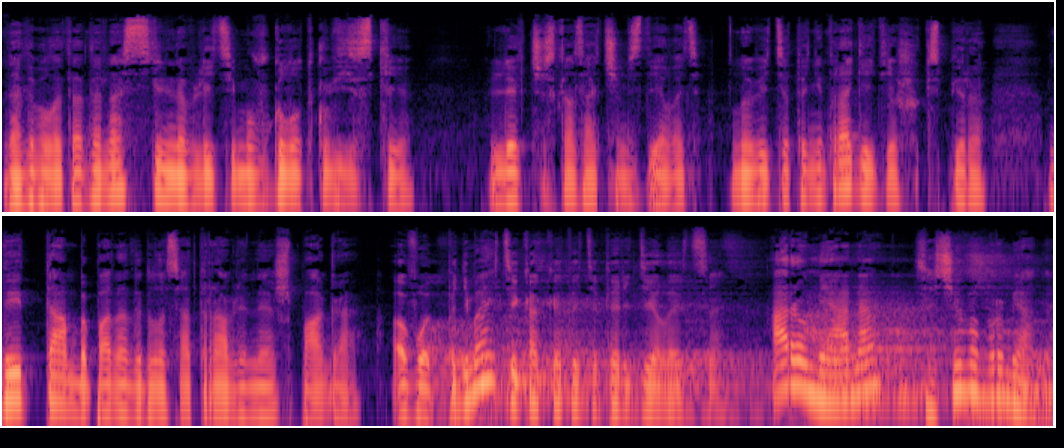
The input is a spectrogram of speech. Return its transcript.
Надо было тогда насильно влить ему в глотку виски. Легче сказать, чем сделать. Но ведь это не трагедия Шекспира. Да и там бы понадобилась отравленная шпага. Вот, понимаете, как это теперь делается? А румяна? Зачем вам румяна?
